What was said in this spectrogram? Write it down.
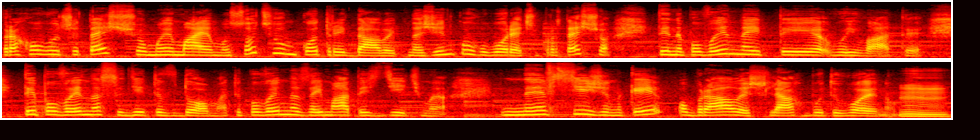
враховуючи те, що ми маємо соціум, котрий давить на жінку, говорячи про те, що ти не повинна йти воювати, ти повинна сидіти вдома, ти повинна займатися дітьми. Не всі жінки обрали шлях бути воїном. М.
